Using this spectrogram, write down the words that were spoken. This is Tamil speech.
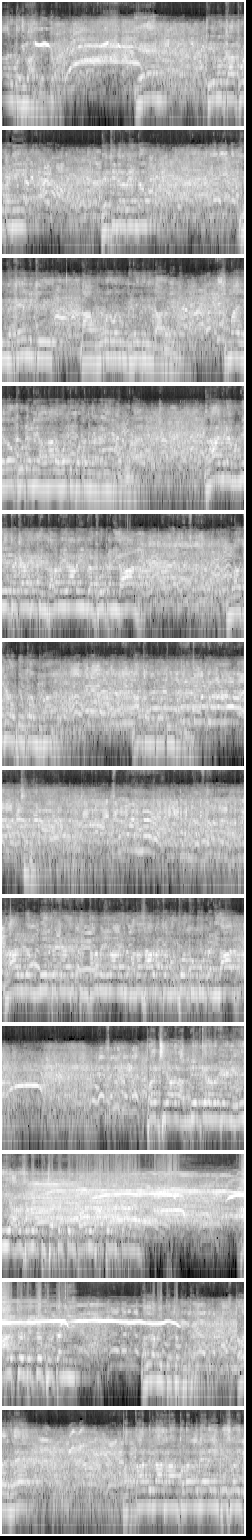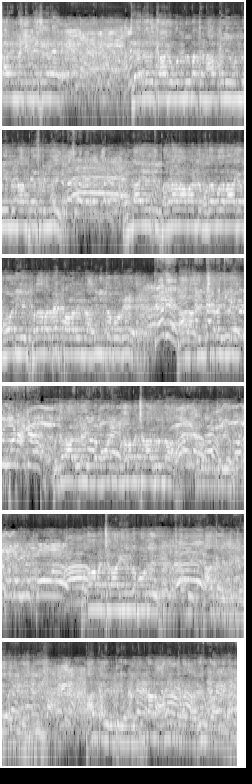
வரலாறு பதிவாக வேண்டும். ஏன் திமுக கூட்டணி வெற்றி பெற வேண்டும்? இந்த கேள்விக்கு நாம் ஒவ்வொருவரும் விடை தெரிந்தாக வேண்டும். சும்மா ஏதோ கூட்டணி அதனால ஓட்டு போட்டோங்கிற நிலை இருக்கக்கூடாது. திராவிட முன்னேற்ற கழகத்தின் தலைமையிலான இந்த கூட்டணி தான் உங்களால் கீழே அப்படியே உட்கார முடியுமா? நாட்டு அதிபரை தூக்கி சரி. திராவிட முன்னேற்ற கழகத்தின் தலைமையிலான இந்த மதசார்பற்ற முற்போக்கு கூட்டணி தான் புரட்சியாளர் அம்பேத்கர் அவர்கள் எழுதிய அரசமைப்பு சட்டத்தை பாதுகாப்பதற்கான ஆற்றல் பெற்ற கூட்டணி வல்லமை பெற்ற கூட்டணி. தோழர்களே பத்தாண்டுகளாக நான் தொடர்ந்து மேடையில் பேசுவதைத்தான் இன்றைக்கும் பேசுகிறேன். தேர்தலுக்காக ஒன்று மற்ற நாட்களில் ஒன்று என்று நான் பேசவில்லை. இரண்டாயிரத்தி பதினாலாம் ஆண்டு முதன் முதலாக மோடியை பிரதமர் வேட்பாளர் என்று அறிவித்த போது நான் அதிர்ச்சியடைந்து குஜராத்திலே இந்த மோடி முதலமைச்சராக இருந்தார். உங்களுக்கு தெரியும். முதலமைச்சராக இருந்த போது யாருக்கு அதை விட்டு இறங்கிடுங்க நாற்காலி விட்டு உங்களுக்கு பின்னால ஆயிரக்கணக்கான பேர் உட்கார்ந்துக்கிறாங்க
